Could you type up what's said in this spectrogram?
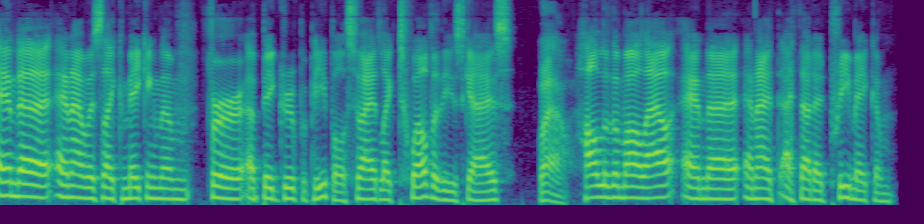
and uh, and I was like making them for a big group of people, so I had like twelve of these guys. Wow. Hollow them all out, and uh, and I I thought I'd pre-make them,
